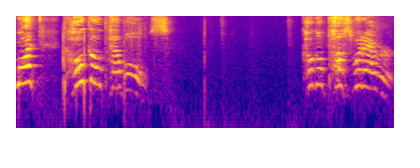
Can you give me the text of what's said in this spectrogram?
want Cocoa Pebbles. Cocoa Puffs, whatever.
